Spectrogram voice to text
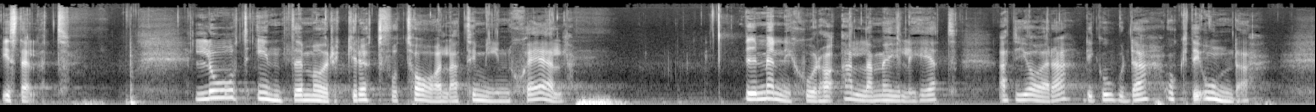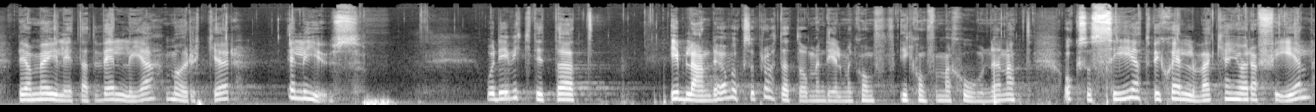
istället. Låt inte mörkret få tala till min själ. Vi människor har alla möjlighet att göra det goda och det onda. Vi har möjlighet att välja mörker eller ljus. Och det är viktigt att ibland, det har vi också pratat om en del med konf i konfirmationen, att också se att vi själva kan göra fel,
